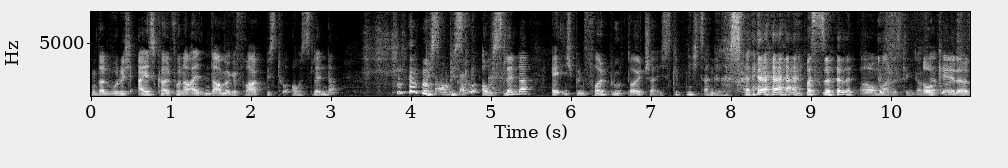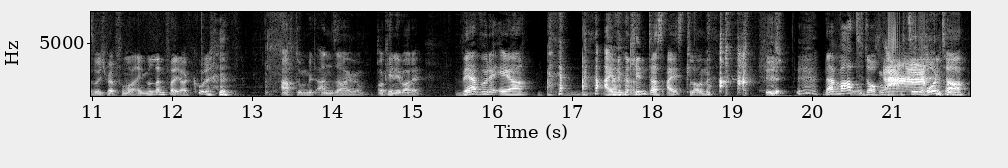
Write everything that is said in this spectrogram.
und dann wurde ich eiskalt von einer alten Dame gefragt, bist du Ausländer? Bist, bist du Ausländer? Ey, ich bin Vollblut-Deutscher, es gibt nichts anderes. Was zur Hölle? Oh Mann, das klingt auch Okay, falsch. also ich werde von meinem eigenen Land verjagt, cool. Achtung, mit Ansage. Okay, nee, warte. Wer würde eher einem Kind das Eis klauen? Ich. Na, warte doch. Ich zähle runter.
